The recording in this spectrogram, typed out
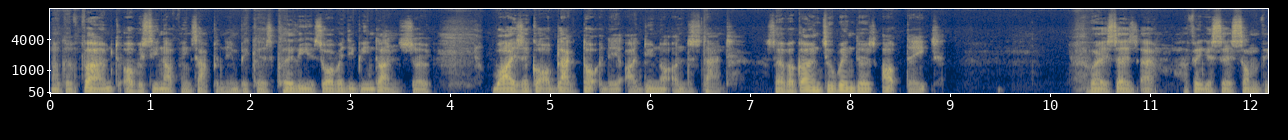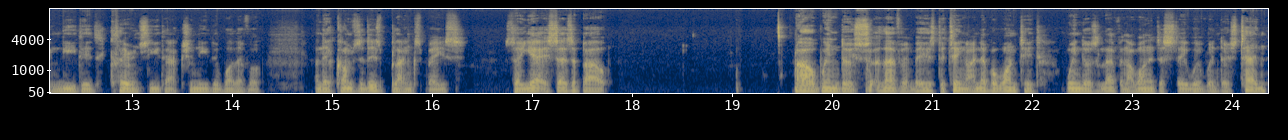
I confirmed, obviously nothing's happening because clearly it's already been done. So why has it got a black dot in it? I do not understand. So if I go into Windows Update, where it says, uh, I think it says something needed, clearance needed, action needed, whatever, and it comes to this blank space. So yeah, it says about uh, Windows 11, but here's the thing: I never wanted Windows 11. I wanted to stay with Windows 10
